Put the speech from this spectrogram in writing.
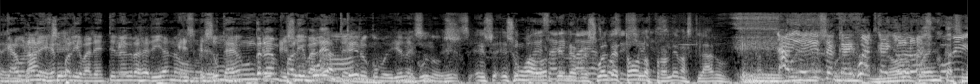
de que le polivalente no es grosería, no. Es, es un, Usted es un gran es polivalente. como dirían Es, algunos. es- es- es un jugador que le resuelve todos los problemas, claro. Nadie dice que ahí fue que No yo lo descubrí,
